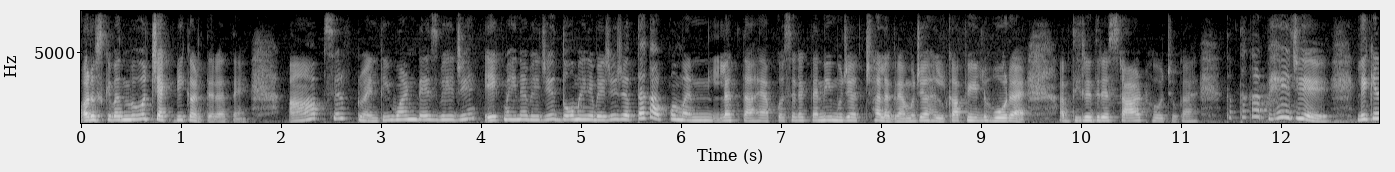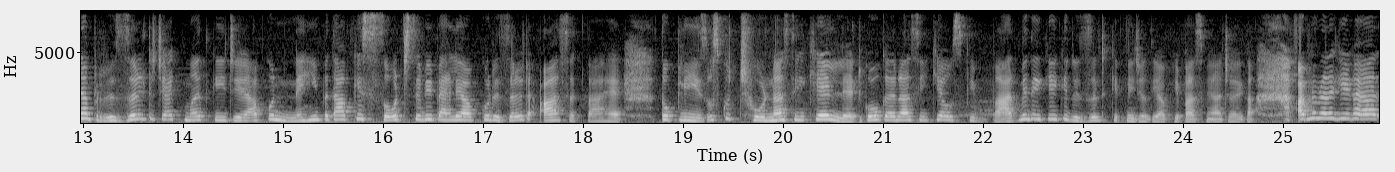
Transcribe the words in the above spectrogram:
और उसके बाद में वो चेक भी करते रहते हैं। आप सिर्फ़ ट्वेंटी वन डेज़ भेजिए, एक महीना भेजिए, दो महीने भेजिए, जब तक आपको मन लगता है, आपको ऐसा लगता है, नहीं, मुझे अच्छा लग रहा है, मुझे हल्का फील हो रहा है, अब धीरे धीरे स्टार्ट हो चुका है। तब तक आप भेजिए। लेकिन आप रिज़ल्ट चेक मत कीजिए, आपको नहीं पता, आपकी सोच से भी पहले आपको रिज़ल्ट आ सकता है। तो प्लीज़ उसको छोड़ना सीखिए लेट गो करना सीखिए, उसके बाद में देखिए कि रिज़ल्ट कितनी जल्दी आपके पास में आ जाएगा। अपने अपना रखिए ख्याल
